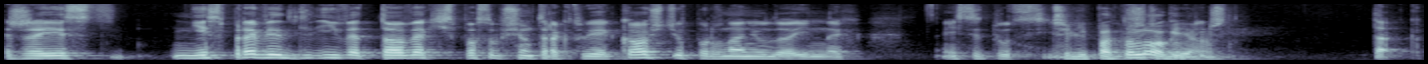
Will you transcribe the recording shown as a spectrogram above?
że jest niesprawiedliwe to, w jaki sposób się traktuje Kościół w porównaniu do innych instytucji. Czyli patologia. Tak.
